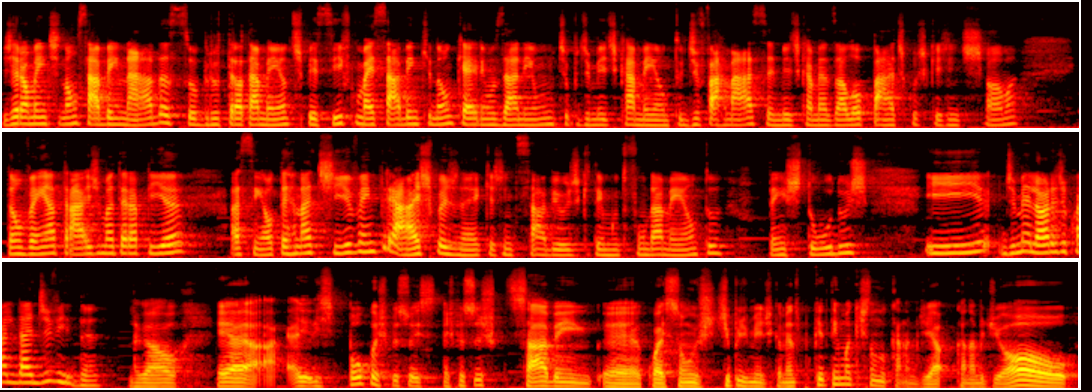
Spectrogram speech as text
geralmente não sabem nada sobre o tratamento específico, mas sabem que não querem usar nenhum tipo de medicamento de farmácia, medicamentos alopáticos que a gente chama. Então vem atrás de uma terapia assim, alternativa, entre aspas, né? Que a gente sabe hoje que tem muito fundamento, tem estudos, e de melhora de qualidade de vida. Legal. É, poucas pessoas, as pessoas sabem é, quais são os tipos de medicamentos, porque tem uma questão do canabidiol,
